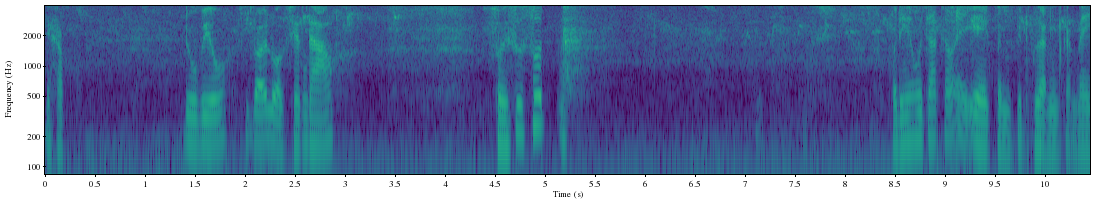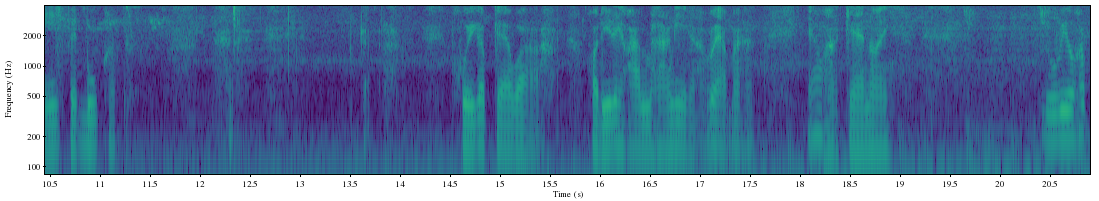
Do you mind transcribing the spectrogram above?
นี่ครับ ดูวิวดอยหลวงเชียงดาว สวยสุดๆพอดีรู้จักกับไอเอกเป็นเพื่อนกันใน Facebook ครับ คุยกับแกว่า พอดีได้ผ่านมาทางนี้ก็แวะมาแอวหาแกหน่อย ดูวิวครับ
